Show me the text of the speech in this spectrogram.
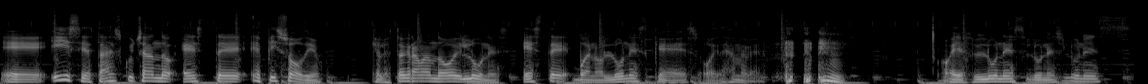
Eh, y si estás escuchando este episodio, que lo estoy grabando hoy lunes, este, bueno, lunes que es hoy, déjame ver. hoy es lunes, lunes, lunes.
